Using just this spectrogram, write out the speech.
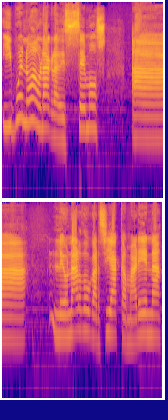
Y bueno, ahora agradecemos a Leonardo García Camarena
